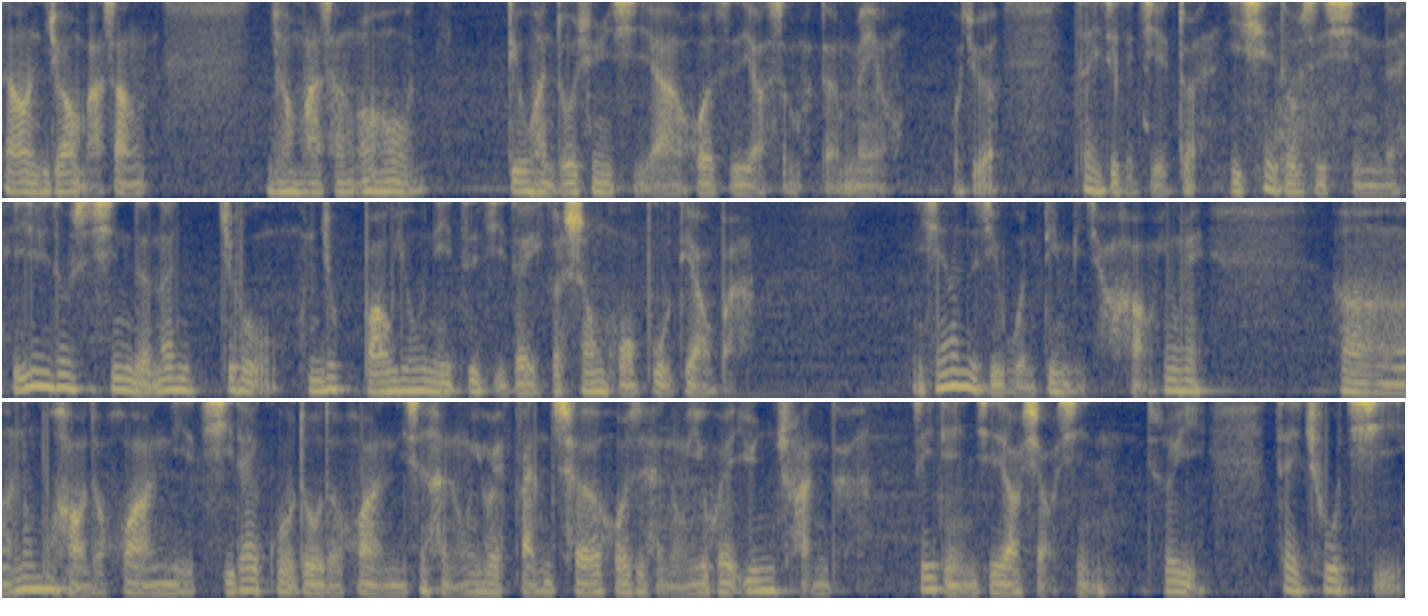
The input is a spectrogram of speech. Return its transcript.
然后你就要马上，你就要马上哦，丢很多讯息啊，或者是要什么的？没有，我觉得在这个阶段，一切都是新的，一切都是新的，那就你就保有你自己的一个生活步调吧。你先让自己稳定比较好，因为，呃，弄不好的话，你期待过多的话，你是很容易会翻车，或是很容易会晕船的。这一点你就要小心。所以在初期，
